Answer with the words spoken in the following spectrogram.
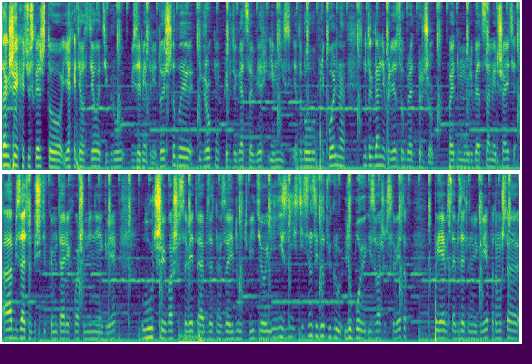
Также я хочу сказать, что я хотел сделать игру в изометрии, то есть чтобы игрок мог передвигаться вверх и вниз. Это было бы прикольно, но тогда мне придется убрать прыжок. Поэтому, ребят, сами решайте. А обязательно пишите в комментариях ваше мнение о игре. Лучшие ваши советы обязательно зайдут в видео и, естественно, зайдут в игру. Любой из ваших советов появится обязательно в игре, потому что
